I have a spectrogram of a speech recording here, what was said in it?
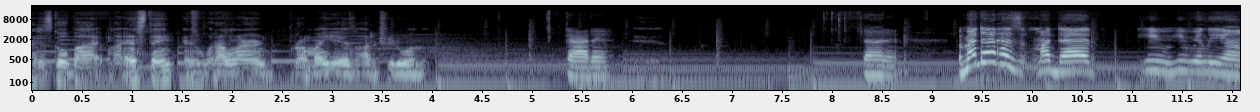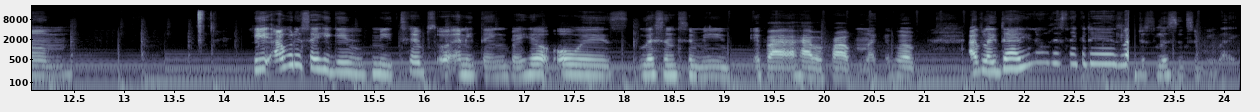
I just go by my instinct and what I learned throughout my years on how to treat a woman. Got it. Yeah. Got it. But my dad has my dad. He he really um. He I wouldn't say he gave me tips or anything, but he'll always listen to me if I have a problem. Like if I'm, I'd be like, Dad, you know what this nigga did? Like, just listen to me. Like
